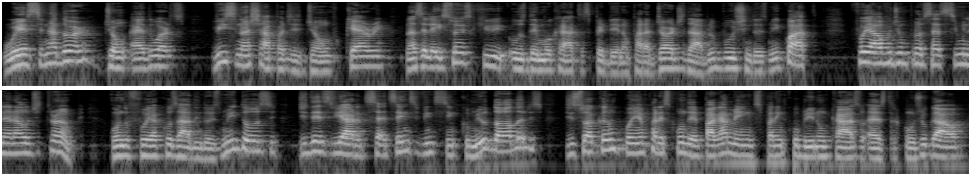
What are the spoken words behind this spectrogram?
O ex-senador John Edwards, vice na chapa de John Kerry, nas eleições que os democratas perderam para George W. Bush em 2004, foi alvo de um processo similar ao de Trump, quando foi acusado em 2012 de desviar de 725 mil dólares de sua campanha para esconder pagamentos para encobrir um caso extraconjugal,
